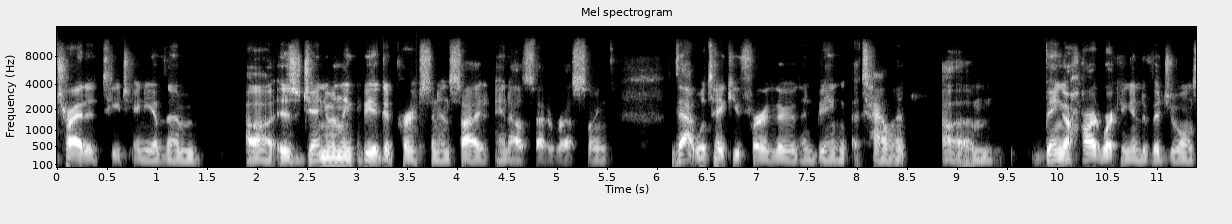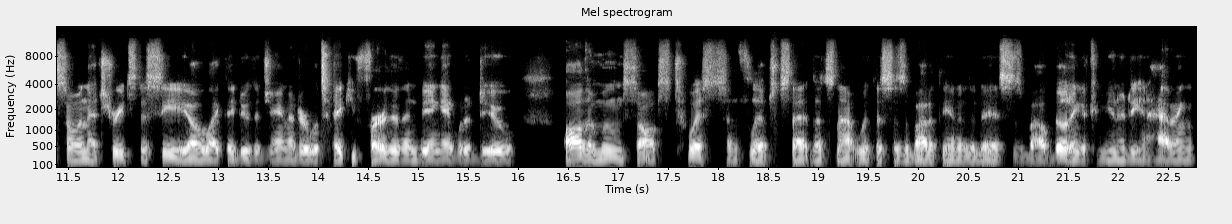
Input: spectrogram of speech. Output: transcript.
try to teach any of them uh, is genuinely be a good person inside and outside of wrestling. That will take you further than being a talent. Um, being a hardworking individual and someone that treats the CEO like they do the janitor will take you further than being able to do all the moonsaults, twists, and flips. That that's not what this is about. At the end of the day, this is about building a community and having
